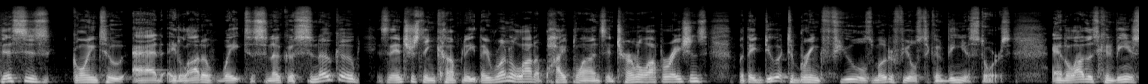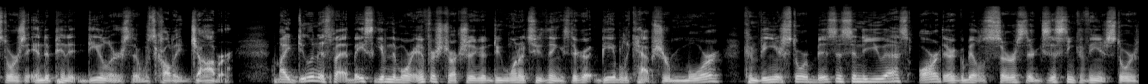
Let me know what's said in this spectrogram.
This is going to add a lot of weight to Sunoco. Sunoco is an interesting company. They run a lot of pipelines and terminal operations, but they do it to bring fuels, motor fuels to convenience stores. And a lot of those convenience stores are independent dealers. They're what's called a jobber. By doing this, by basically giving them more infrastructure, they're going to do one or two things. They're going to be able to capture more convenience store business in the U.S., or they're going to be able to service their existing convenience store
